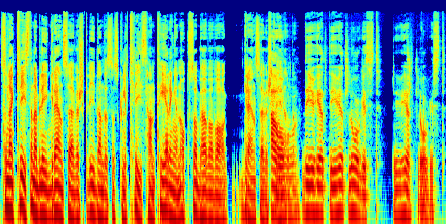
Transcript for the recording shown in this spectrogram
Så när kriserna blir gränsöverskridande så skulle krishanteringen också behöva vara gränsöverskridande? Ja, det är ju helt, det är helt logiskt. Det är ju helt logiskt.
